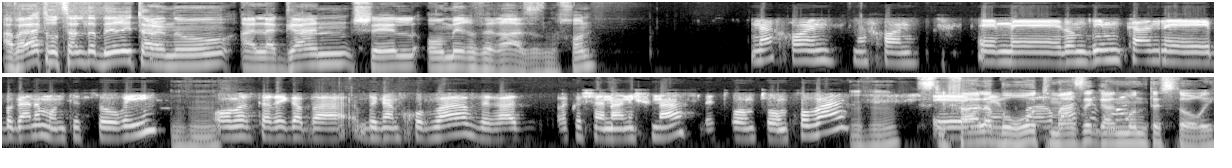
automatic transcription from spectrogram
אבל את רוצה לדבר איתנו על הגן של עומר ורז, נכון? נכון, נכון. הם אה, לומדים כאן אה, בגן המונטסורי, מהמם. עומר כרגע ב- בגן חובה, ורז רק השנה נכנס לטרום טרום חובה. מהמם. סליחה על הבורות, מה זה גן. מונטסורי?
